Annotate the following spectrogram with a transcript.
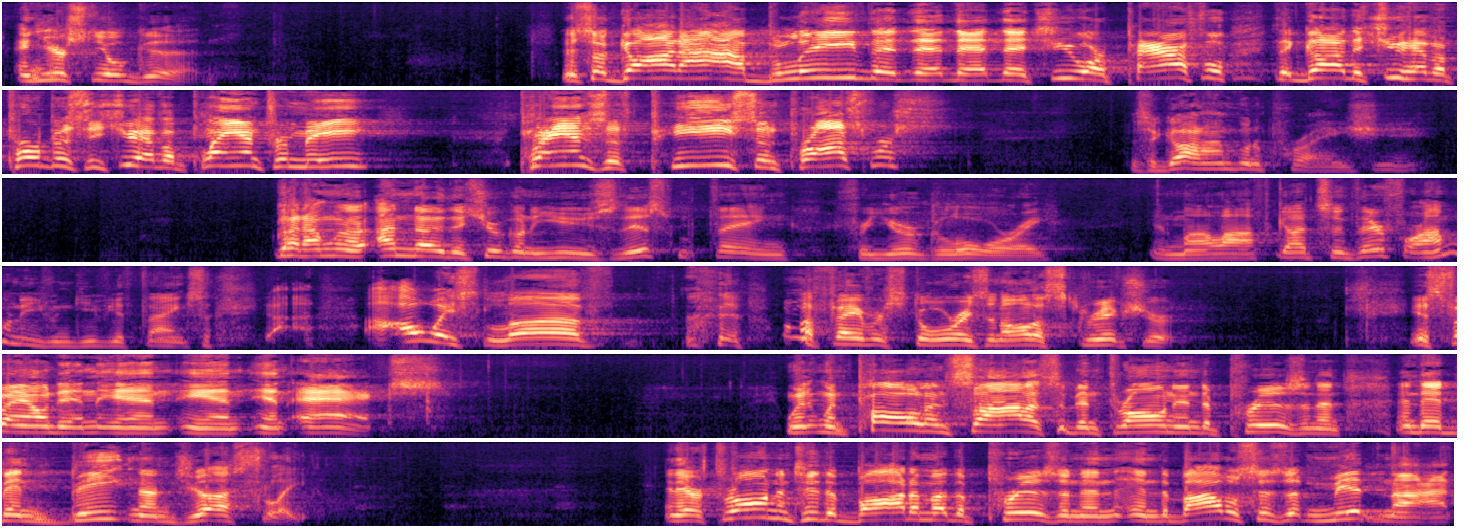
And you're still good. And so, God, I, I believe that, that, that, that you are powerful, that God, that you have a purpose, that you have a plan for me, plans of peace and prosperous. And so, God, I'm going to praise you. God, I'm to, I know that you're going to use this thing for your glory in my life. God, so therefore, I'm going to even give you thanks. I, I always love one of my favorite stories in all of Scripture is found in, in, in, in Acts. When, when Paul and Silas had been thrown into prison and, and they'd been beaten unjustly. And they were thrown into the bottom of the prison. And, and the Bible says at midnight,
